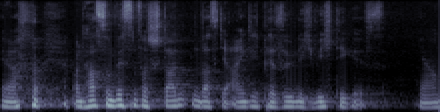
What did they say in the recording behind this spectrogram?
ja, und hast so ein bisschen verstanden, was dir eigentlich persönlich wichtig ist, ja.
